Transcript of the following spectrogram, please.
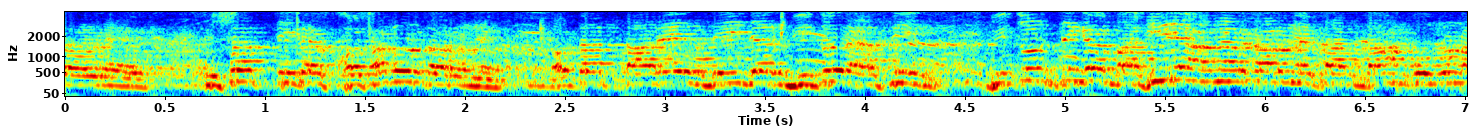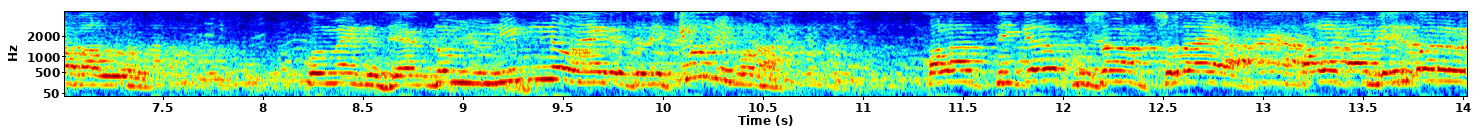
কারণে হিসাব থেকে খসানোর কারণে, অর্থাৎ তারে যেইটার ভিতরে আসিন ভিতর থেকে বাহিরে আনার কারণে তার দাম কমলো না, বাড়লো। কমে গেছে, একদম নিম্ন হয়ে গেছে, কেউ নিব না। কলার থেকে খুশা চুলাইয়া কলাটা বের করার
